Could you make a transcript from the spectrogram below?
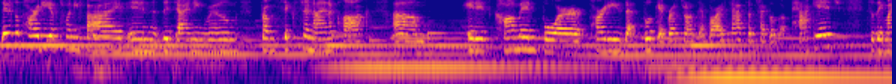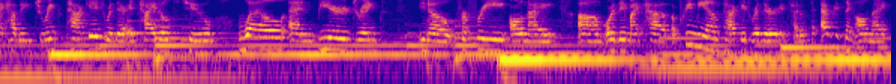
There's a party of 25 in the dining room from 6 to 9 o'clock. Um, it is common for parties that book at restaurants and bars to have some type of a package. So they might have a drink package where they're entitled to well and beer drinks you know, for free all night, um, or they might have a premium package where they're entitled to everything all night.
